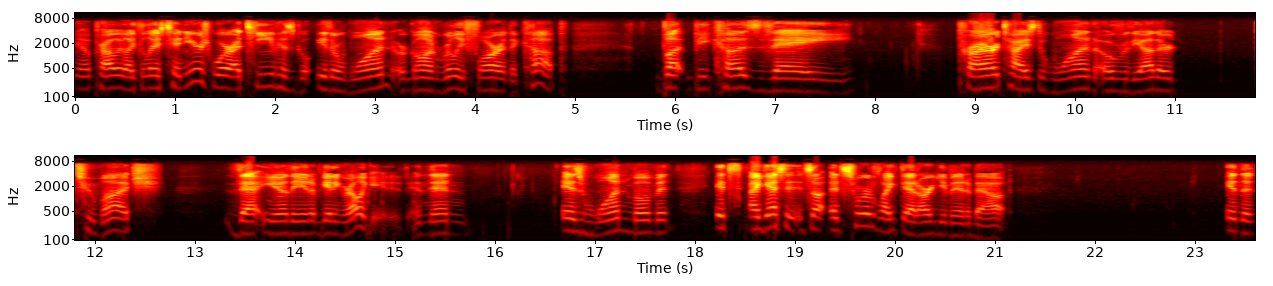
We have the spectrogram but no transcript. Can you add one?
you know probably like the last 10 years where a team has go- either won or gone really far in the cup but because they prioritized one over the other too much that you know they end up getting relegated. And then is one moment it's I guess it's a, it's sort of like that argument about in the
